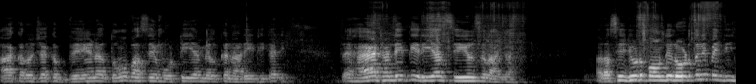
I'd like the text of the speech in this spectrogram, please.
ਆ ਕਰੋ ਚੈੱਕ ਵੇਨ ਦੋਵੇਂ ਪਾਸੇ ਮੋਟੀ ਆ ਮਿਲਕ ਨਾੜੀ ਠੀਕ ਆ ਜੀ? ਤੇ ਹੈ ਠੰਡੀ ਧੀਰੀ ਆ ਸੀਲਸ ਲਾਗਾ ਰੱਸੀ ਜੂੜ ਪਾਉਣ ਦੀ ਲੋੜ ਤਾਂ ਨਹੀਂ ਪੈਂਦੀ?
